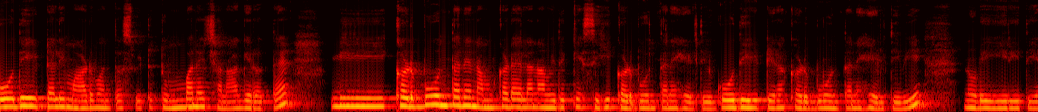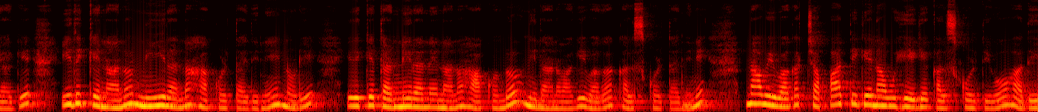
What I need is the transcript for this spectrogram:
ಗೋಧಿ ಹಿಟ್ಟಲ್ಲಿ ಮಾಡುವಂಥ ಸ್ವೀಟು ತುಂಬಾ ಚೆನ್ನಾಗಿರುತ್ತೆ. ಈ ಕಡುಬು ಅಂತಲೇ ನಮ್ಮ ಕಡೆ ಎಲ್ಲ ನಾವು ಇದಕ್ಕೆ ಸಿಹಿ ಕಡುಬು ಅಂತಲೇ ಹೇಳ್ತೀವಿ. ಗೋಧಿ ಹಿಟ್ಟಿನ ಕಡುಬು ಅಂತಲೇ ಹೇಳ್ತೀವಿ. ನೋಡಿ, ಈ ರೀತಿಯಾಗಿ. ಇದಕ್ಕೆ ನಾನು ನೀರನ್ನು ಹಾಕ್ಕೊಳ್ತಾ ಇದ್ದೀನಿ. ನೋಡಿ, ಇದಕ್ಕೆ ತಣ್ಣೀರನ್ನೇ ನಾನು ಹಾಕ್ಕೊಂಡು ನಿಧಾನವಾಗಿ ಇವಾಗ ಕಲಿಸ್ಕೊಳ್ತಾ ಇದ್ದೀನಿ. ನಾವು ಇವಾಗ ಚಪಾತಿಗೆ ನಾವು ಹೇಗೆ ಕಲಿಸ್ಕೊಳ್ತೀವೋ ಅದೇ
